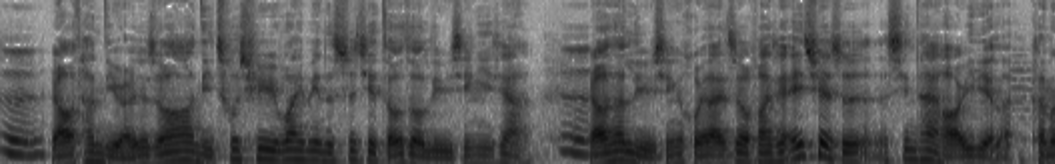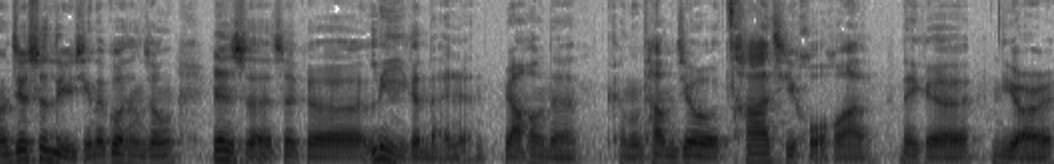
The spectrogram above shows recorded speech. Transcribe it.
嗯然后她女儿就说：“啊，你出去外面的世界走走，旅行一下。”嗯然后她旅行回来之后，发现哎，确实心态好一点了。可能就是旅行的过程中认识了这个另一个男人，然后呢，可能他们就擦起火花了。那个女儿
